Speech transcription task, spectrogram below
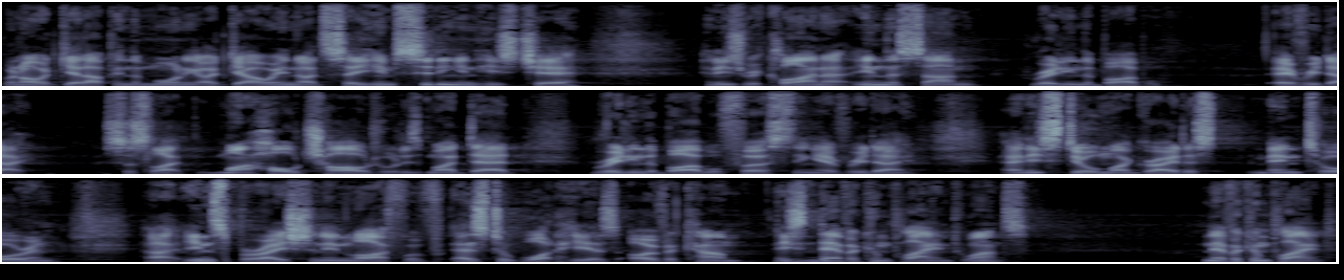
when I would get up in the morning, I'd go in, I'd see him sitting in his chair in his recliner in the sun reading the Bible every day. It's just like my whole childhood is my dad reading the Bible first thing every day. And he's still my greatest mentor and uh, inspiration in life of, as to what he has overcome. He's never complained once. Never complained.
